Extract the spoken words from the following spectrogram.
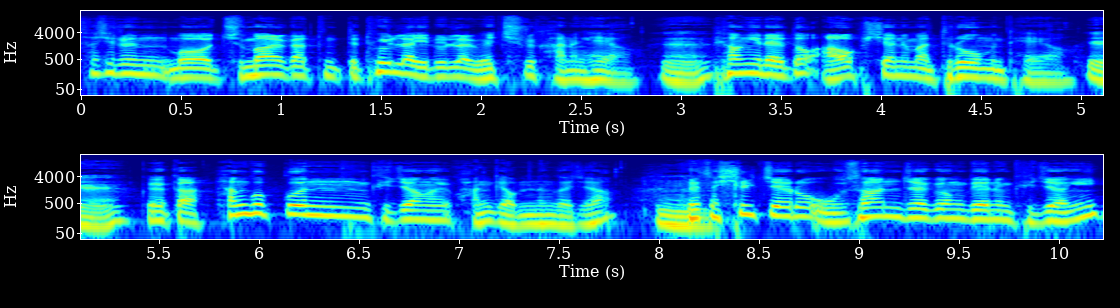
사실은 뭐 주말 같은 때 토요일 날 일요일 날 외출이 가능해요. 예. 평일에도 9시 전에만 들어오면 돼요. 예. 그러니까 한국군 규정에 관계없는 거죠. 음. 그래서 실제로 우선 적용되는 규정이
